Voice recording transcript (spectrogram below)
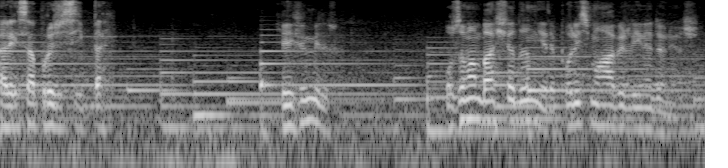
Belgesel projesi iptal. Keyfin bilir. O zaman başladığın yere polis muhabirliğine dönüyorsun.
